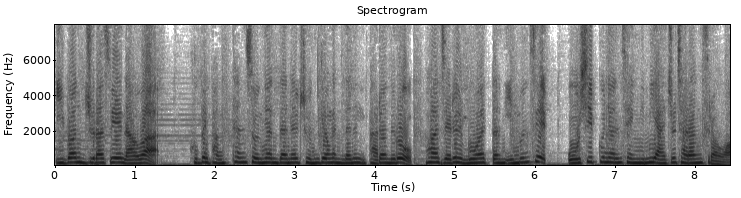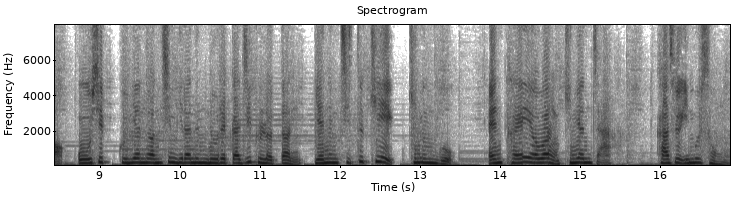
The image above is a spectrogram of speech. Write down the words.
이번 주라스에 나와 후배 방탄소년단을 존경한다는 발언으로 화제를 모았던 이문세 59년생님이 아주 자랑스러워 59년 왕심이라는 노래까지 불렀던 예능치 특히 김흥국, 앵커의 여왕 김연자, 가수 이무송,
